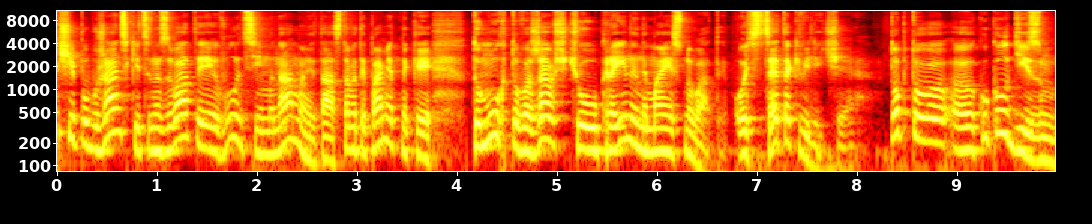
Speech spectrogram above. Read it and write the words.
Ще по-бужанськи це називати вулиці іменами та ставити пам'ятники тому, хто вважав, що України не має існувати. Ось це так величие. Тобто е, куколдізм.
